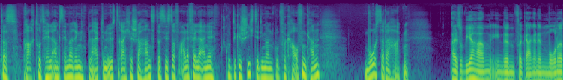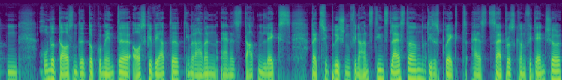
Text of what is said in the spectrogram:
Das Prachthotel am Semmering bleibt in österreichischer Hand. Das ist auf alle Fälle eine gute Geschichte, die man gut verkaufen kann. Wo ist da der Haken? Also wir haben in den vergangenen Monaten hunderttausende Dokumente ausgewertet im Rahmen eines Datenlecks bei zyprischen Finanzdienstleistern. Dieses Projekt heißt Cyprus Confidential.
